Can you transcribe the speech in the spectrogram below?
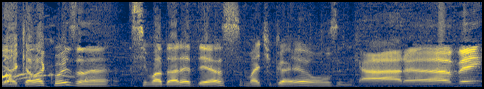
E é aquela coisa, né? Se Madara é 10, Might Guy é 11, né? Caramba, hein?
